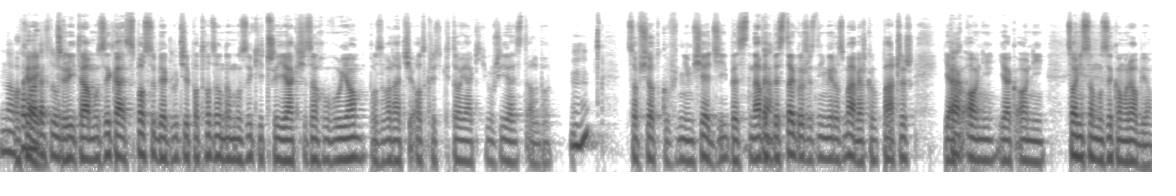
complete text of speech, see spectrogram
no, Okej, pomagać ludziom. czyli ta muzyka, sposób jak ludzie podchodzą do muzyki, czy jak się zachowują, pozwala ci odkryć, kto jaki już jest, albo Mhm. Co w środku w nim siedzi, bez, nawet Tak. bez tego, że z nimi rozmawiasz, tylko patrzysz, jak Tak. oni, jak oni, co oni tą muzyką robią,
